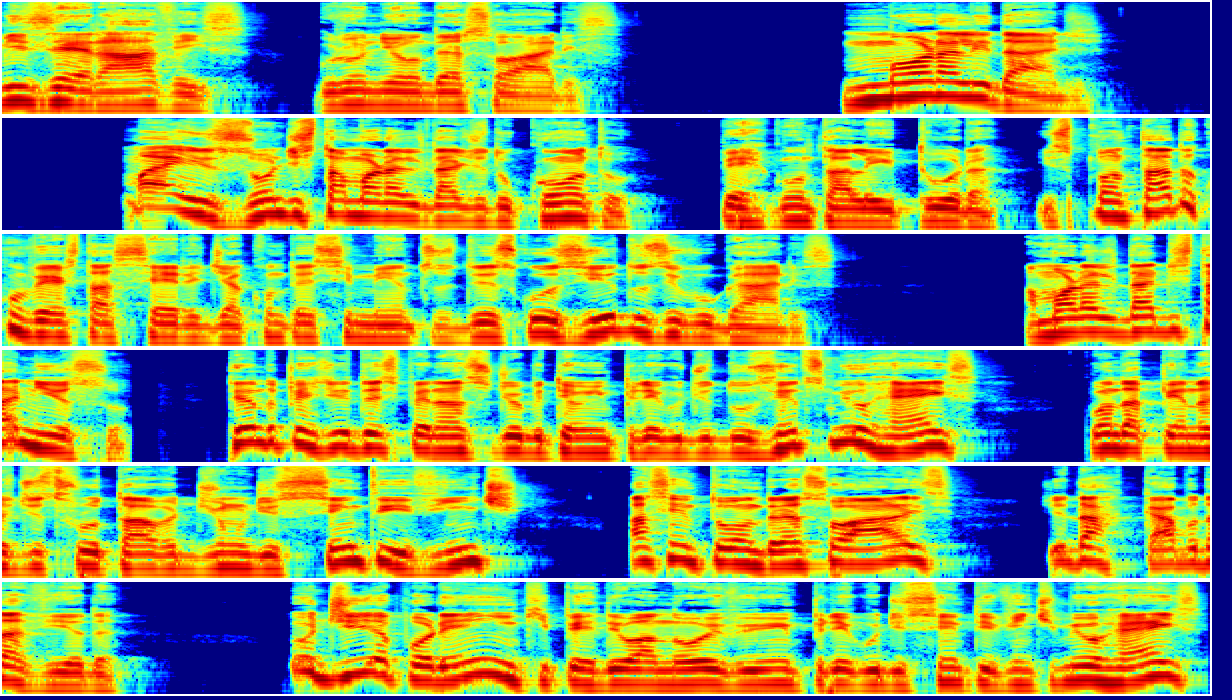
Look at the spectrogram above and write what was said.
Miseráveis, grunhou André Soares. Moralidade. Mas onde está a moralidade do conto? Pergunta a leitura, espantada com ver esta série de acontecimentos descosidos e vulgares. A moralidade está nisso. Tendo perdido a esperança de obter um emprego de 200 mil réis, quando apenas desfrutava de um de 120, assentou André Soares de dar cabo da vida. No dia, porém, em que perdeu a noiva e o emprego de 120 mil réis,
